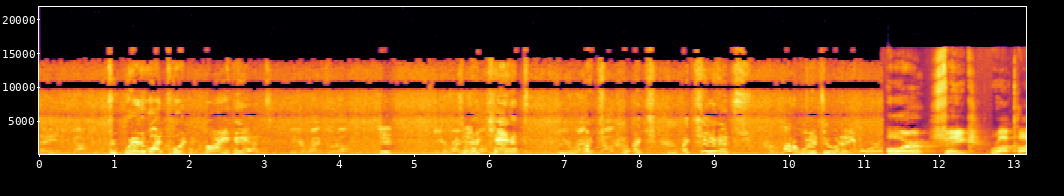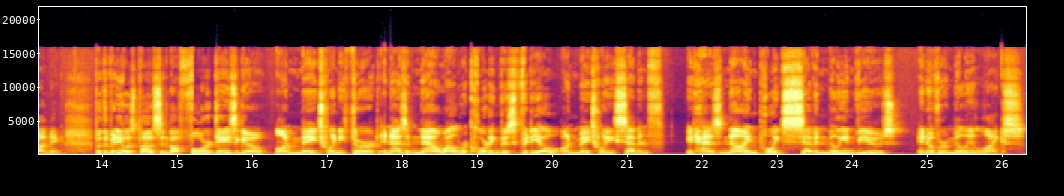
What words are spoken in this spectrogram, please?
saying you got this. Dude, where do I put my hand? Get your right foot up. Dude, Get your right Dude, foot I up. can't. Get your right foot up. I, I, I can't. I don't want to do it anymore. or fake rock climbing. But the video was posted about four days ago on May 23rd, and as of now, while recording this video on May 27th, it has 9.7 million views and over a million likes.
